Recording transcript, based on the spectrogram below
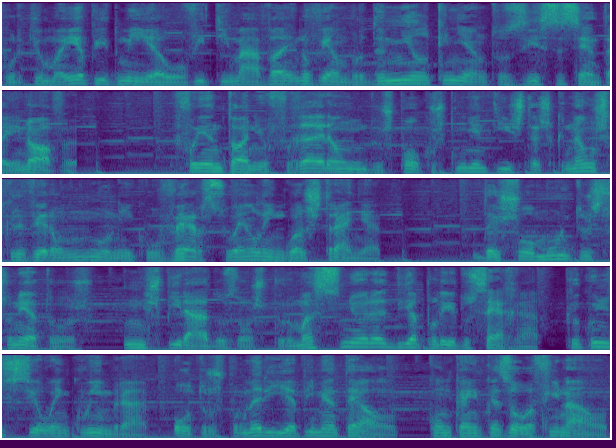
porque uma epidemia o vitimava em novembro de 1569. Foi António Ferreira um dos poucos quinhentistas que não escreveram um único verso em língua estranha. Deixou muitos sonetos, inspirados uns por uma senhora de apelido Serra, que conheceu em Coimbra, outros por Maria Pimentel, com quem casou afinal.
